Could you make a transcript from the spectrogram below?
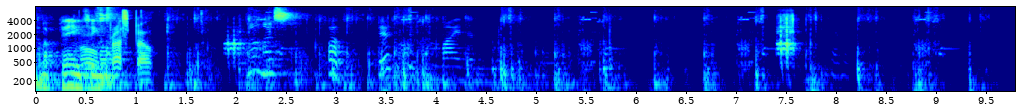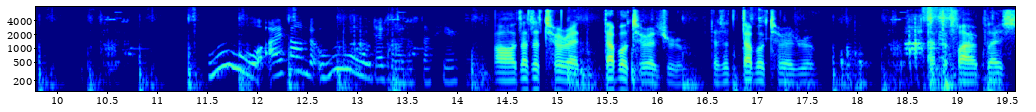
And a Oh, painting. Brass bell. Oh, nice. Oh, there's mine in Ooh, I found. Ooh, there's a lot of stuff here. Oh, that's a turret. Double turret room. There's a double turret room. At the fireplace.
